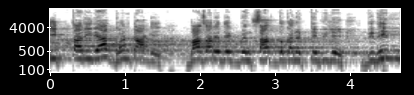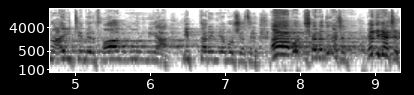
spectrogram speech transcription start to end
ইফতারির এক ঘণ্টা আগে বাজারে দেখবেন চার দোকানের টেবিলে বিভিন্ন আইটেমের ফল মূল নিয়ে ইফতারি নিয়ে বসে আছে। হ্যাঁ সাহেব, এদিকে আসেন এদিকে আসেন।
